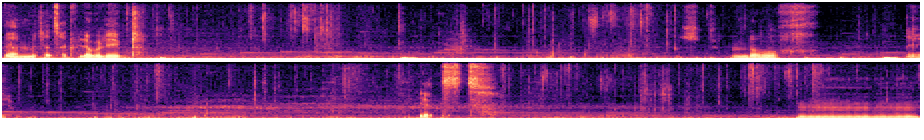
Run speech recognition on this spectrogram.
werden mit der Zeit wiederbelebt. Kann doch... Nee. Jetzt. Hm.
